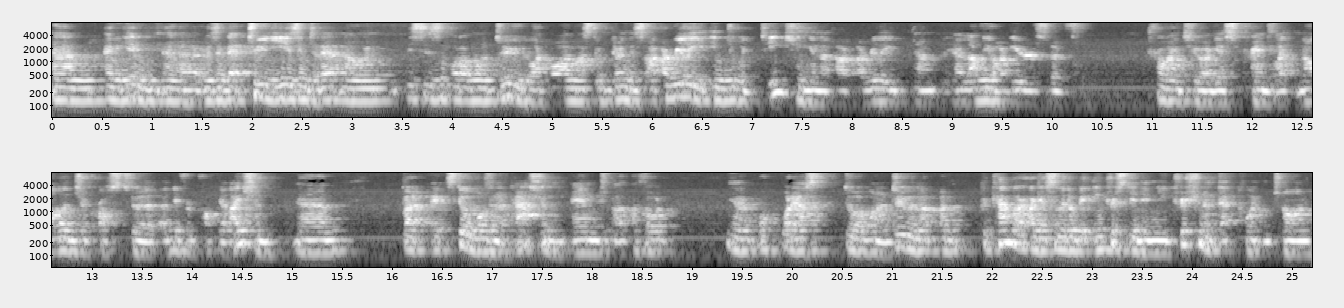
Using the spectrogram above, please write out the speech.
Um, and again, uh, it was about two years into that, and I went, "This isn't what I want to do. Like, why am I still doing this?" I, I really enjoyed teaching, and I, I really um, I love the idea of sort of trying to, I guess, translate knowledge across to a, a different population. Um, but it still wasn't a passion. And I, I thought, you know, what, what, else do I want to do? And I, have become, I guess, a little bit interested in nutrition at that point in time.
